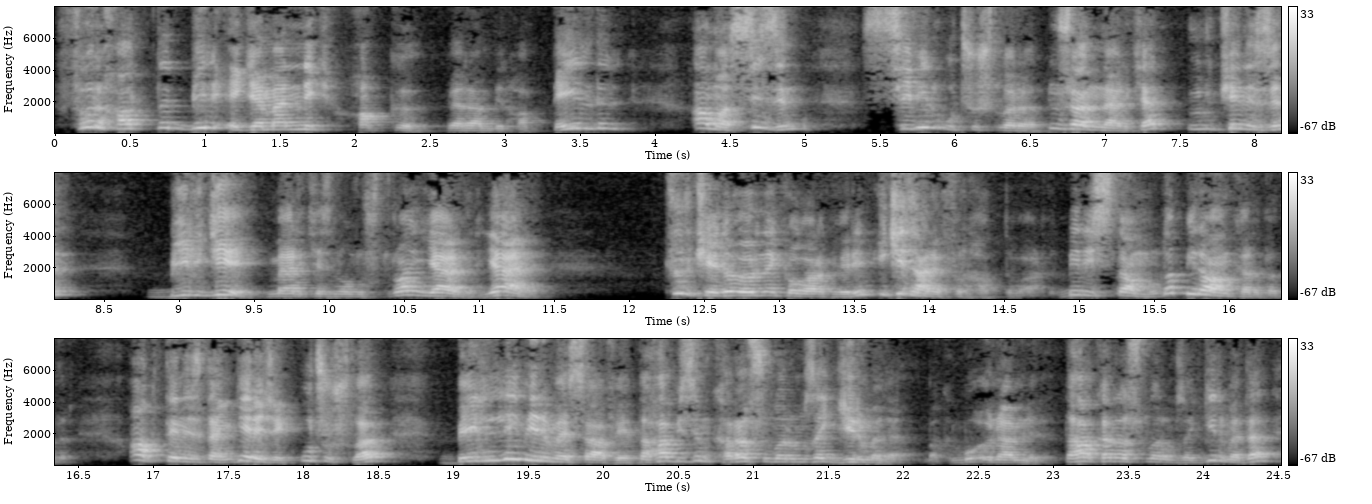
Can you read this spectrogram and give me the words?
Fır hattı bir egemenlik hakkı veren bir hat değildir. Ama sizin sivil uçuşları düzenlerken ülkenizin bilgi merkezini oluşturan yerdir. Yani Türkiye'de örnek olarak vereyim iki tane fır hattı vardır. Bir İstanbul'da bir Ankara'dadır. Akdeniz'den gelecek uçuşlar belli bir mesafeye daha bizim kara sularımıza girmeden bakın bu önemli. Daha kara sularımıza girmeden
